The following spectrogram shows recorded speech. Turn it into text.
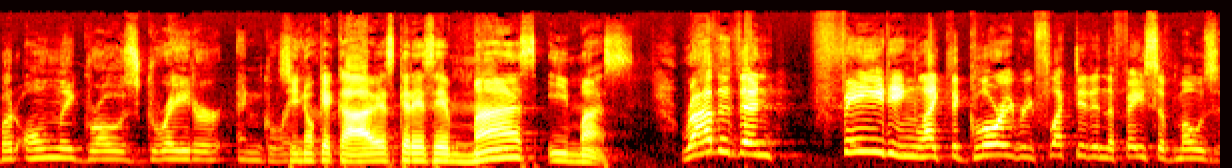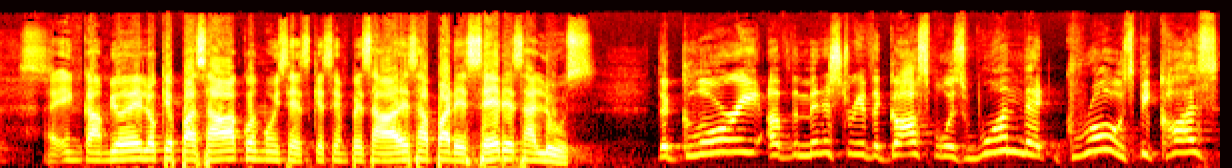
but only grows greater and greater. sino que cada vez crece más y más. Rather than fading like the glory reflected in the face of Moses, En cambio de lo que pasaba con Moisés, que se empezaba a desaparecer esa luz. the glory of the ministry of the gospel is one that grows because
